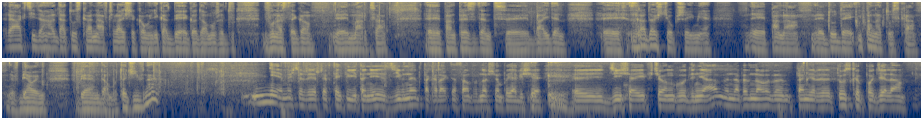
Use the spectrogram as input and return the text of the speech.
reakcji Donalda Tuska na wczorajszy komunikat Białego Domu, że 12 y, marca y, pan prezydent Biden z radością przyjmie pana Dudę i pana Tuska w Białym, w Białym Domu. To dziwne? Nie, myślę, że jeszcze w tej chwili to nie jest dziwne. Taka reakcja z całą pewnością pojawi się y, dzisiaj w ciągu dnia. Na pewno premier Tusk podziela e,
